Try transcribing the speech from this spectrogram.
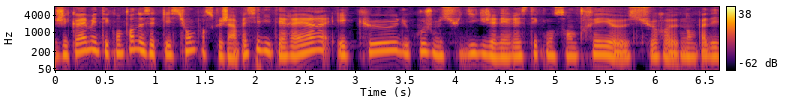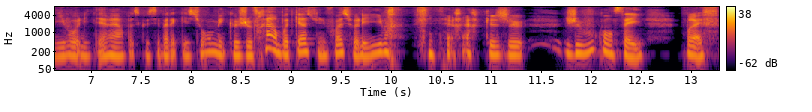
j'ai quand même été contente de cette question parce que j'ai un passé littéraire et que du coup je me suis dit que j'allais rester concentrée euh, sur euh, non pas des livres littéraires parce que c'est pas la question mais que je ferai un podcast une fois sur les livres littéraires que je je vous conseille. Bref,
